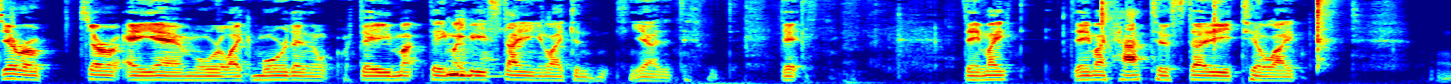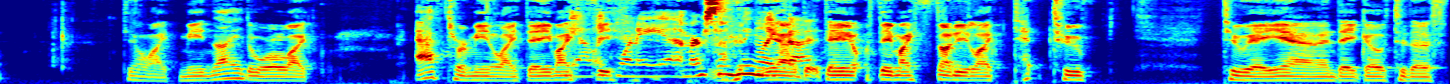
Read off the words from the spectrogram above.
zero zero a.m. or like more than they might they might be studying like in yeah they they might they might have to study till like till like midnight or like after midnight they might Yeah, see like 1 a.m. or something like yeah that. They, they they might study like t- two two a.m. and they go to the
